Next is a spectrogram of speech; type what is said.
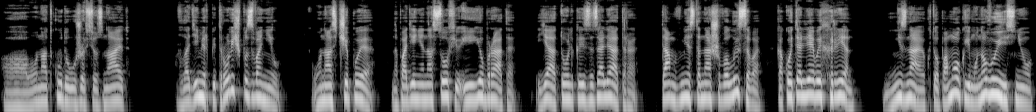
«А он откуда уже все знает?» Владимир Петрович позвонил. У нас ЧП. Нападение на Софью и ее брата. Я только из изолятора. Там вместо нашего лысого какой-то левый хрен. Не знаю, кто помог ему, но выясню.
